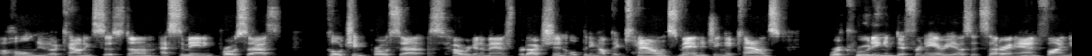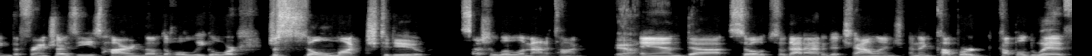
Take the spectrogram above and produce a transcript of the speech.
a whole new accounting system, estimating process, coaching process, how we're going to manage production, opening up accounts, managing accounts recruiting in different areas, et cetera, and finding the franchisees, hiring them, the whole legal work. Just so much to do, such a little amount of time. Yeah. And uh, so so that added a challenge. And then coupled coupled with,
